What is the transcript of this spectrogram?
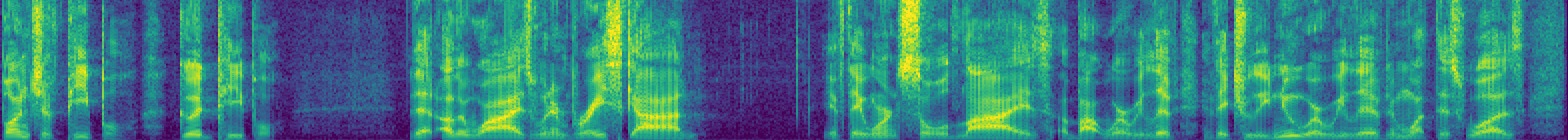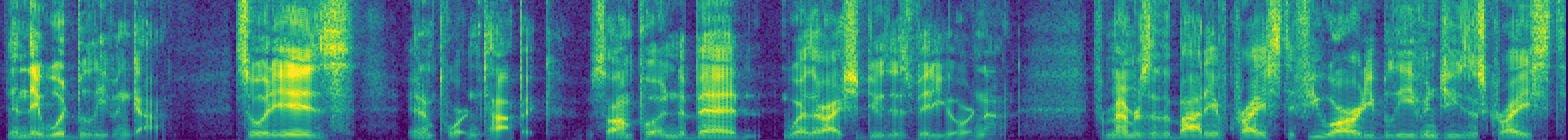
bunch of people, good people, that otherwise would embrace God if they weren't sold lies about where we live. If they truly knew where we lived and what this was, then they would believe in God. So it is an important topic. So I'm putting to bed whether I should do this video or not. For members of the body of Christ, if you already believe in Jesus Christ,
